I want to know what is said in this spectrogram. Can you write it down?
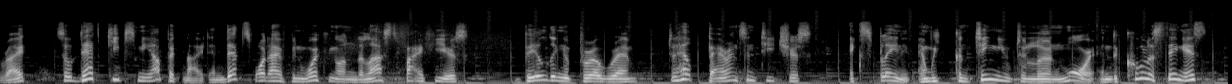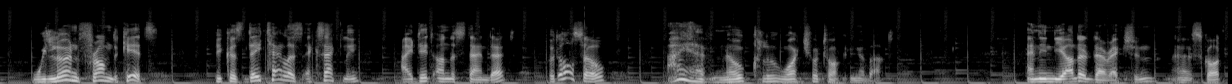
Right? So that keeps me up at night and that's what I've been working on the last 5 years building a program to help parents and teachers explain it. And we continue to learn more. And the coolest thing is, we learn from the kids because they tell us exactly, I did understand that, but also, I have no clue what you're talking about. And in the other direction, uh, Scott,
